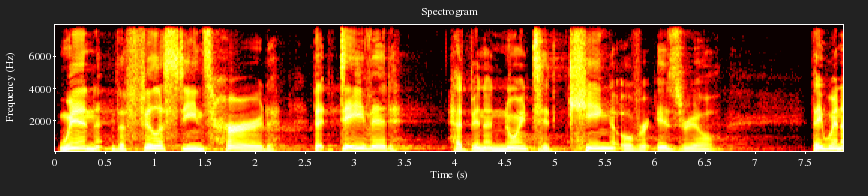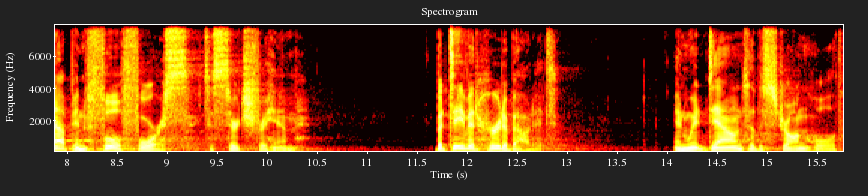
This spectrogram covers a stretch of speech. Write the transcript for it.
When the Philistines heard that David had been anointed king over Israel, they went up in full force to search for him. But David heard about it and went down to the stronghold.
